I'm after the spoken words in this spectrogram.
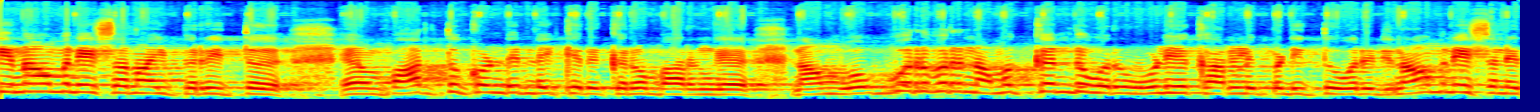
டினாமினேஷனாய் பிரித்து பார்த்து கொண்டு இன்றைக்கு இருக்கிறோம் பாருங்க. நாம் ஒவ்வொருவரும் நமக்கென்று ஒரு ஊழியக்காரலை பிடித்து ஒரு டினாமினேஷனை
